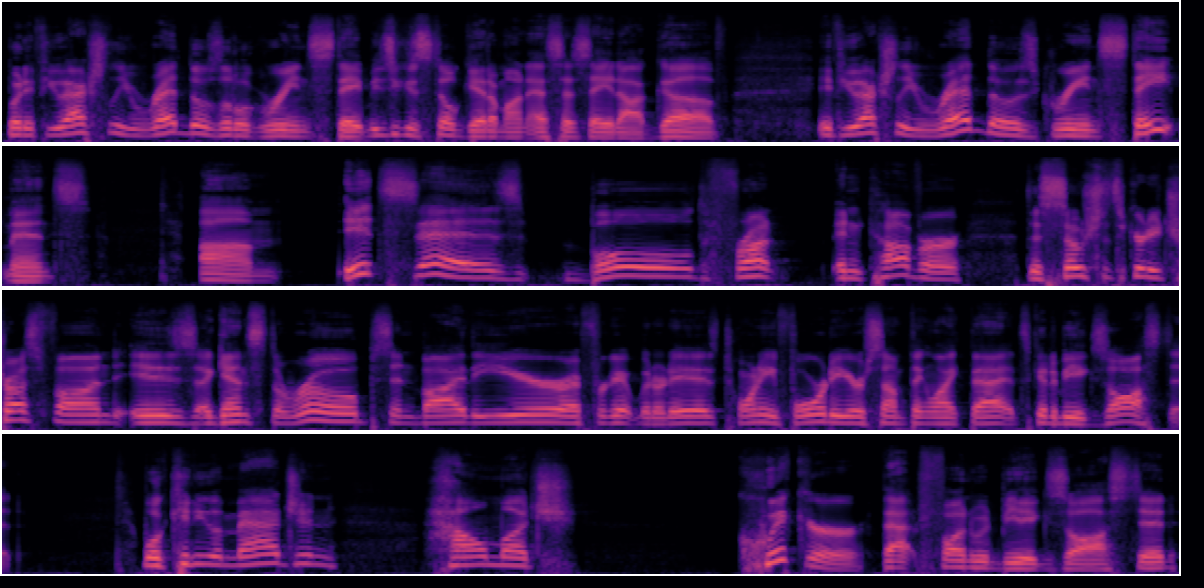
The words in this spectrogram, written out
but if you actually read those little green statements you can still get them on ssa.gov if you actually read those green statements um, it says bold front and cover the Social Security Trust Fund is against the ropes, and by the year, I forget what it is, 2040 or something like that, it's going to be exhausted. Well, can you imagine how much quicker that fund would be exhausted,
